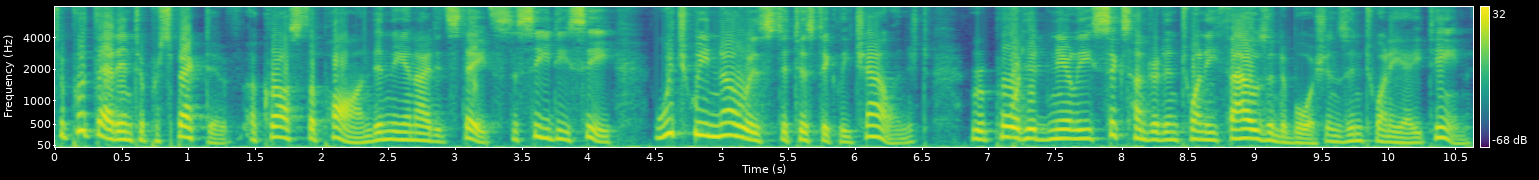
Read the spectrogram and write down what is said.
To put that into perspective, across the pond in the United States, the CDC, which we know is statistically challenged, reported nearly 620,000 abortions in 2018.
